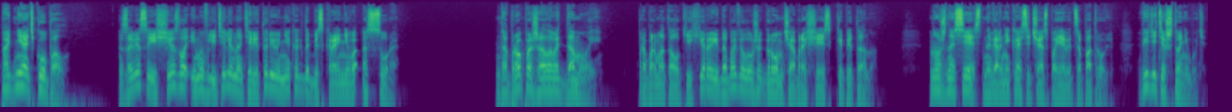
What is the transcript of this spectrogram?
«Поднять купол!» Завеса исчезла, и мы влетели на территорию некогда бескрайнего Ассура. «Добро пожаловать домой!» Пробормотал Кихира и добавил уже громче, обращаясь к капитану. «Нужно сесть, наверняка сейчас появится патруль. Видите что-нибудь?»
